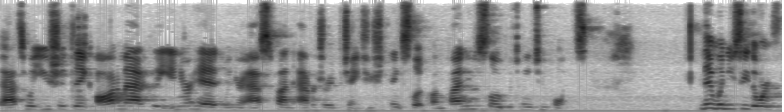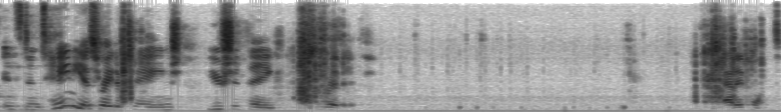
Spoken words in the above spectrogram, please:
That's what you should think automatically in your head when you're asked to find the average rate of change. You should think slope. I'm finding the slope between two points. Then when you see the words instantaneous rate of change, you should think derivative. At a point.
